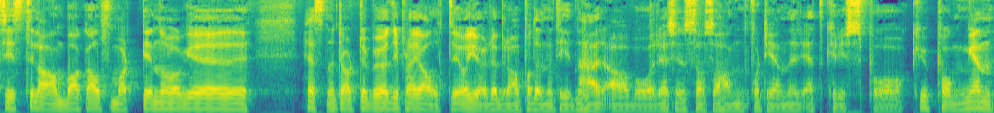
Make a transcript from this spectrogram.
sist til annen bak Alf Martin og eh, hestene til Arthur Bø de pleier alltid å gjøre det bra på denne tiden her av året. Jeg syns også han fortjener et kryss på kupongen.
